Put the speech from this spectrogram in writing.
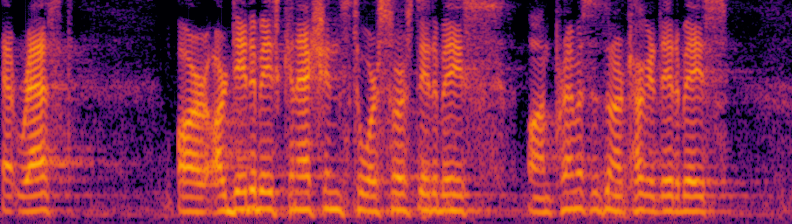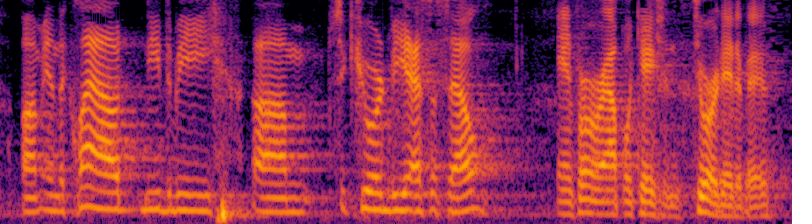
at rest, our, our database connections to our source database on premises and our target database um, in the cloud need to be um, secured via SSL. And from our applications to our database.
